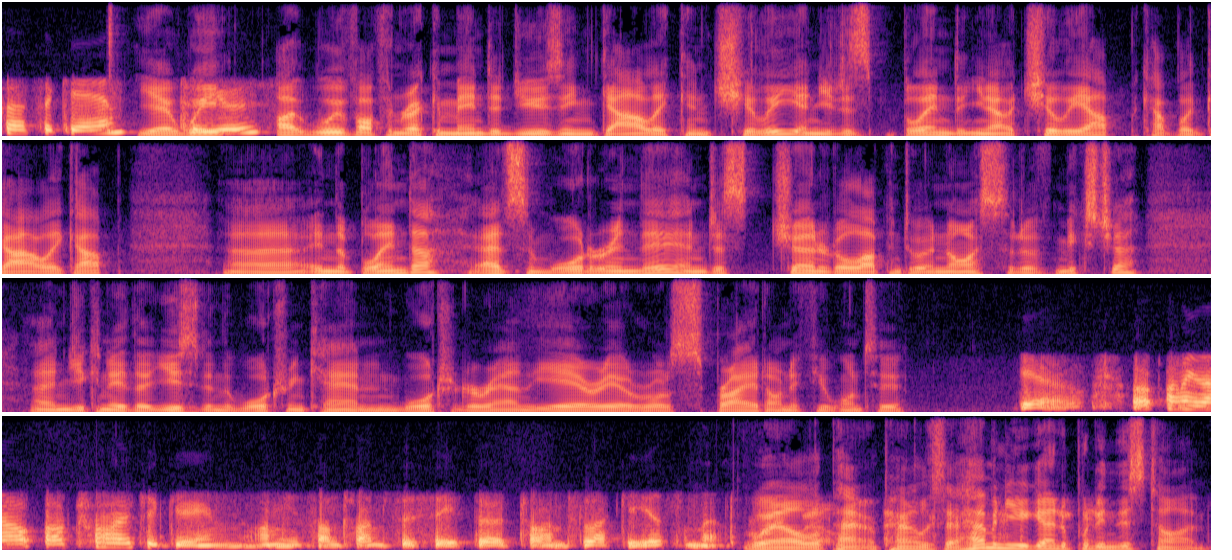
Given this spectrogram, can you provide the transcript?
that again? Yeah, we I, we've often recommended using garlic and chili, and you just blend, you know, a chili up, a couple of garlic up uh, in the blender, add some water in there, and just churn it all up into a nice sort of mixture. And you can either use it in the watering can and water it around the area, or spray it on if you want to. Yeah, I mean, I'll, I'll try it again. I mean, sometimes they say third time's lucky, isn't it? Well, apparently so. How many are you going to put in this time?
